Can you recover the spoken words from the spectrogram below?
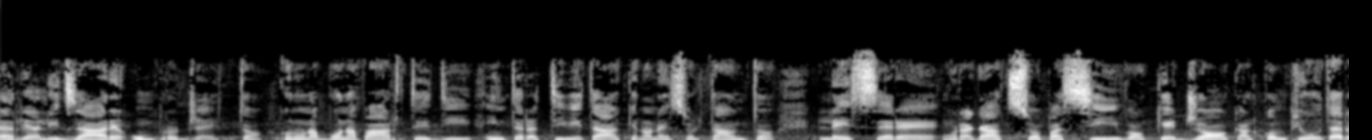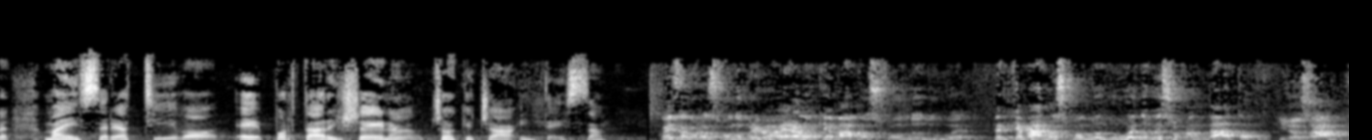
a realizzare un progetto con una buona parte di interattività che non è soltanto l'essere un ragazzo passivo che gioca al computer, ma essere attivo e portare in scena ciò che ha in testa. Questo con lo sfondo primavera l'ho chiamato sfondo 2. Per chiamarlo sfondo 2 dove sono andato? Chi lo sa?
